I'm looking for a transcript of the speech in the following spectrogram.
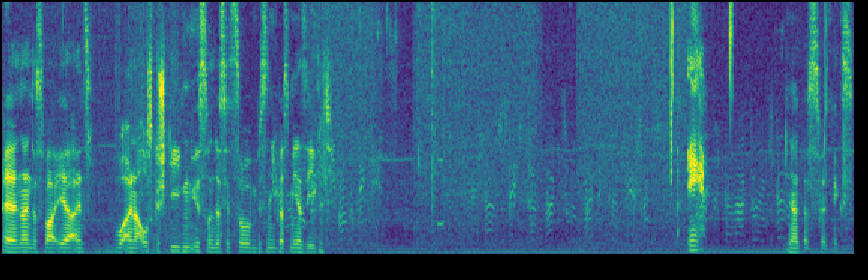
Äh, nein, das war eher eins, wo einer ausgestiegen ist und das jetzt so ein bisschen übers Meer segelt. Äh. Ja, das wird nix.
